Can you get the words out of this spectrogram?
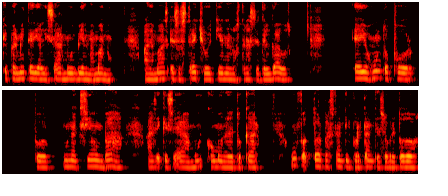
que permite dializar muy bien la mano. Además es estrecho y tiene los trastes delgados. Ellos juntos por, por una acción baja hace que sea muy cómoda de tocar un factor bastante importante, sobre todo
